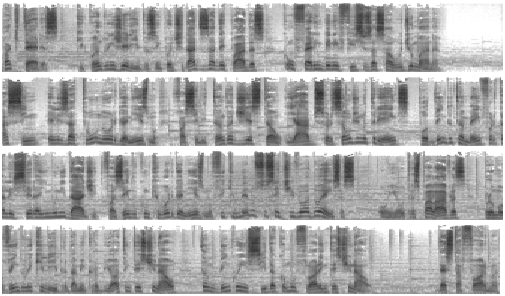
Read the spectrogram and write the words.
bactérias, que, quando ingeridos em quantidades adequadas, conferem benefícios à saúde humana. Assim, eles atuam no organismo, facilitando a digestão e a absorção de nutrientes, podendo também fortalecer a imunidade, fazendo com que o organismo fique menos suscetível a doenças, ou, em outras palavras, promovendo o equilíbrio da microbiota intestinal, também conhecida como flora intestinal. Desta forma,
